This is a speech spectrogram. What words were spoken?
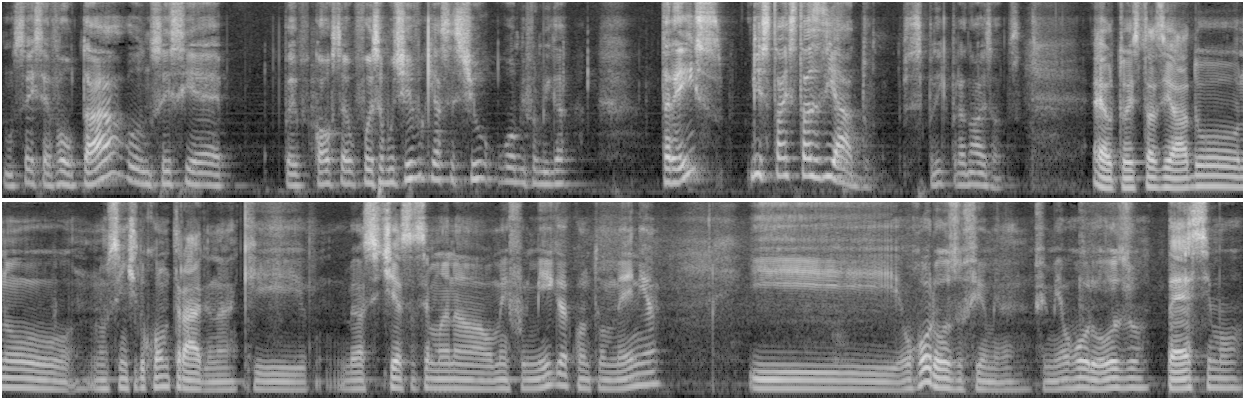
não sei se é voltar, ou não sei se é. Qual foi o seu motivo que assistiu o Homem-Formiga 3 e está extasiado. Explique para nós, Robson. É, eu estou extasiado no, no sentido contrário, né? Que eu assisti essa semana Homem-Formiga, Quantum Mania e horroroso o filme, né? O filme é horroroso, péssimo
